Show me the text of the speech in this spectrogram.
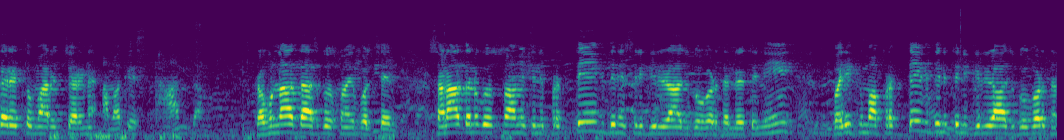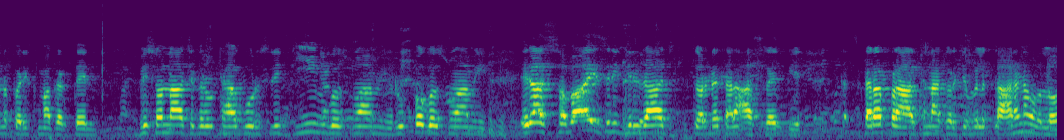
করে তোমার চরণে আমাকে স্থান দাও রঘুনাথ দাস গোস্বামী বলছেন সনাতন গোস্বামী তিনি প্রত্যেক দিন শ্রী গিরিরাজ গোবর্ধনের তিনি परिक्रमा प्रत्येक दिन तीन गिरिराज गोवर्धन परिक्रमा करते हैं विश्वनाथ चक्रवर्ती ठाकुर श्री जीव गोस्वामी रूप गोस्वामी এরা সবাই শ্রী গিরিরাজ চরণে তারা আশ্রয় পেয়ে তারা প্রার্থনা করছে বলে কারণ হলো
